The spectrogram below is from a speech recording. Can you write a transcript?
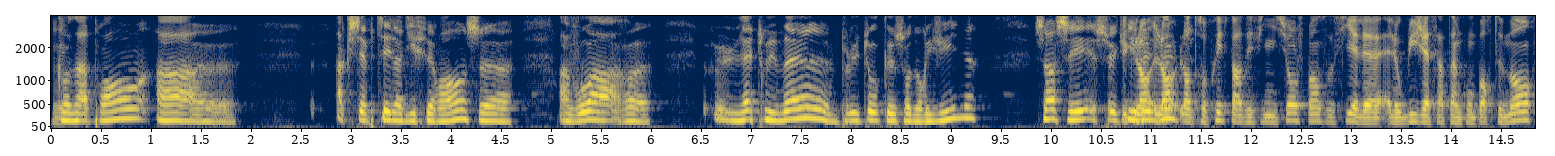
hmm. qu'on apprend à accepter la différence, à voir l'être humain plutôt que son origine. Ça, c'est ce qui. L'entreprise, par définition, je pense aussi, elle, elle, oblige à certains comportements.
